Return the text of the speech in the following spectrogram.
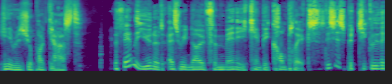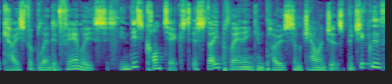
Here is your podcast. The family unit, as we know for many, can be complex. This is particularly the case for blended families. In this context, estate planning can pose some challenges, particularly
